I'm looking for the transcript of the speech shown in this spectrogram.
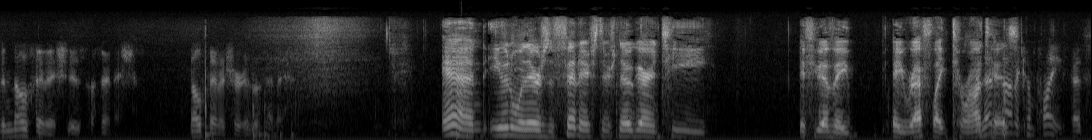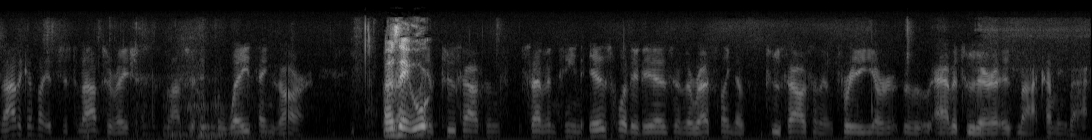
then no finish is a finish. No finisher is a finish. And even when there's a finish, there's no guarantee if you have a a ref like Tirantes. That's not a complaint. That's not a complaint. It's just an observation. It's, just, it's the way things are. I was saying, 2017 is what it is, and the wrestling of 2003 or the Attitude Era is not coming back.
